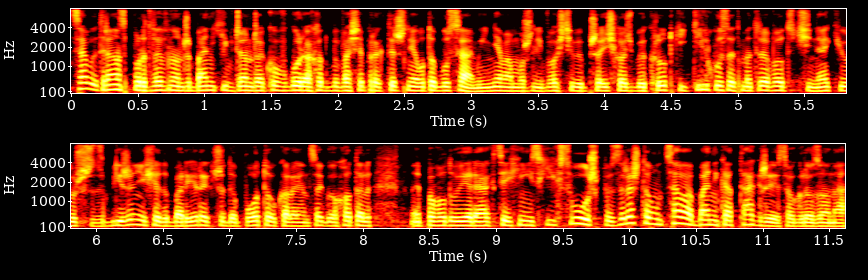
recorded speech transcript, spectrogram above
Cały transport wewnątrz bańki w Dżandżaku w górach odbywa się praktycznie autobusami. Nie ma możliwości, by przejść choćby krótki, kilkusetmetrowy odcinek. Już zbliżenie się do barierek czy do płotu okalającego hotel powoduje reakcję chińskich służb. Zresztą cała bańka także jest ogrodzona.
